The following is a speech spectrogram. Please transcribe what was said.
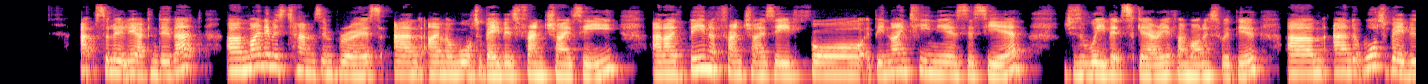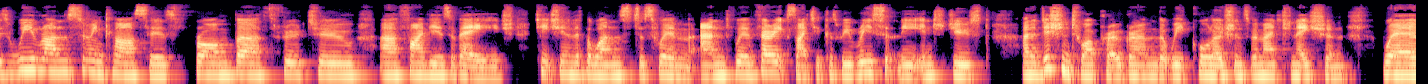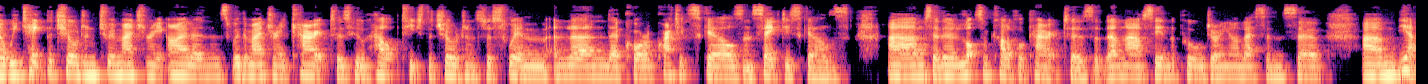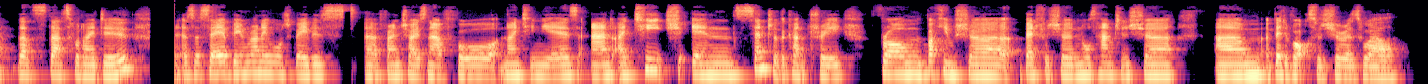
Absolutely, I can do that. Um, my name is Tamsin Brewis, and I'm a Water Babies franchisee. And I've been a franchisee for it'd be 19 years this year, which is a wee bit scary, if I'm honest with you. Um, and at Water Babies, we run swimming classes from birth through to uh, five years of age, teaching little ones to swim. And we're very excited because we recently introduced an addition to our program that we call Oceans of Imagination, where we take the children to imaginary islands with imaginary characters who help teach the children to swim and learn their core aquatic skills and safety skills. Um, so there are lots of colourful characters that they'll now see in the pool during our lessons. So um, yeah, that's that's what I do. As I say, I've been running Water Babies uh, franchise now for 19 years, and I teach in the centre of the country from Buckinghamshire, Bedfordshire, Northamptonshire, um, a bit of Oxfordshire as well.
